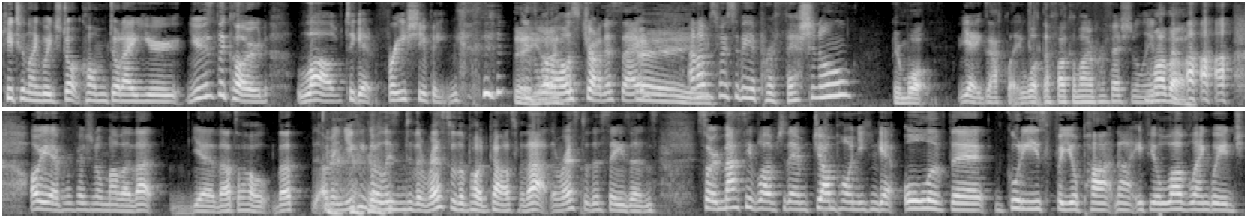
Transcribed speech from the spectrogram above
Kitchenlanguage.com.au. Use the code LOVE to get free shipping, is what I was trying to say. Hey. And I'm supposed to be a professional. in what Yeah, exactly. What the fuck am I a professional in? mother Oh yeah, professional mother. That yeah, that's a whole that I mean you can go listen to the rest of the podcast for that, the rest of the seasons. So massive love to them. Jump on, you can get all of the goodies for your partner. If your love language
